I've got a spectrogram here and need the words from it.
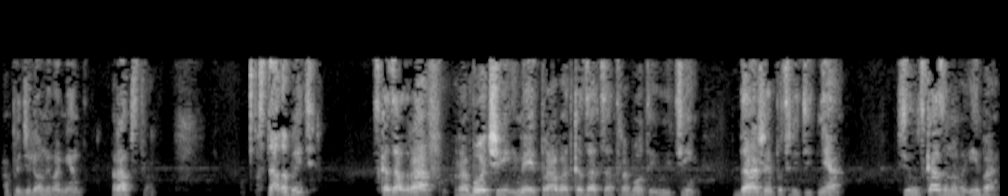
определенный момент рабства. Стало быть, сказал Рав, рабочий имеет право отказаться от работы и уйти даже посреди дня, в силу сказанного, ибо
